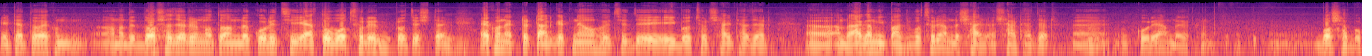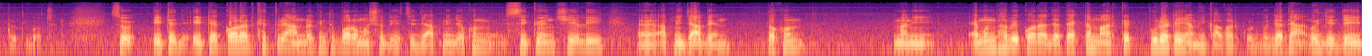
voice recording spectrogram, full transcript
এটা তো এখন আমাদের দশ হাজারের মতো আমরা করেছি এত বছরের প্রচেষ্টায়। এখন একটা টার্গেট নেওয়া হয়েছে যে এই বছর ষাট হাজার আহ, আমরা আগামী পাঁচ বছরে আমরা ষাট- হাজার আহ, করে আমরা এখন বসাবো প্রতি বছর। সো এটা এটা করার ক্ষেত্রে আমরা কিন্তু পরামর্শ দিয়েছি যে আপনি যখন সিকুয়েন্সিয়ালি আপনি যাবেন তখন মানে এমনভাবে করা যাতে একটা মার্কেট পুরাটাই আমি কাভার করব। যাতে ওই যে যেই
